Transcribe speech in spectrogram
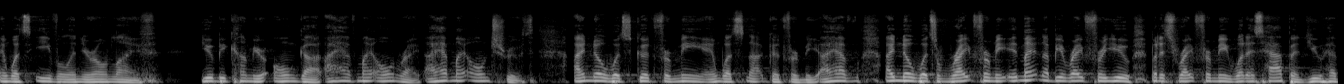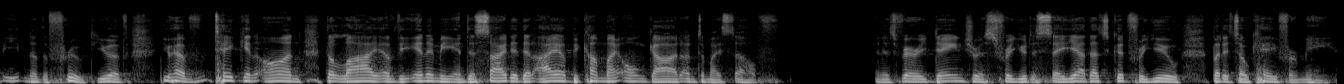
and what's evil in your own life. You become your own God. I have my own right. I have my own truth. I know what's good for me and what's not good for me. I have I know what's right for me. It might not be right for you, but it's right for me. What has happened? You have eaten of the fruit. You have you have taken on the lie of the enemy and decided that I have become my own God unto myself. And it's very dangerous for you to say, "Yeah, that's good for you, but it's okay for me."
